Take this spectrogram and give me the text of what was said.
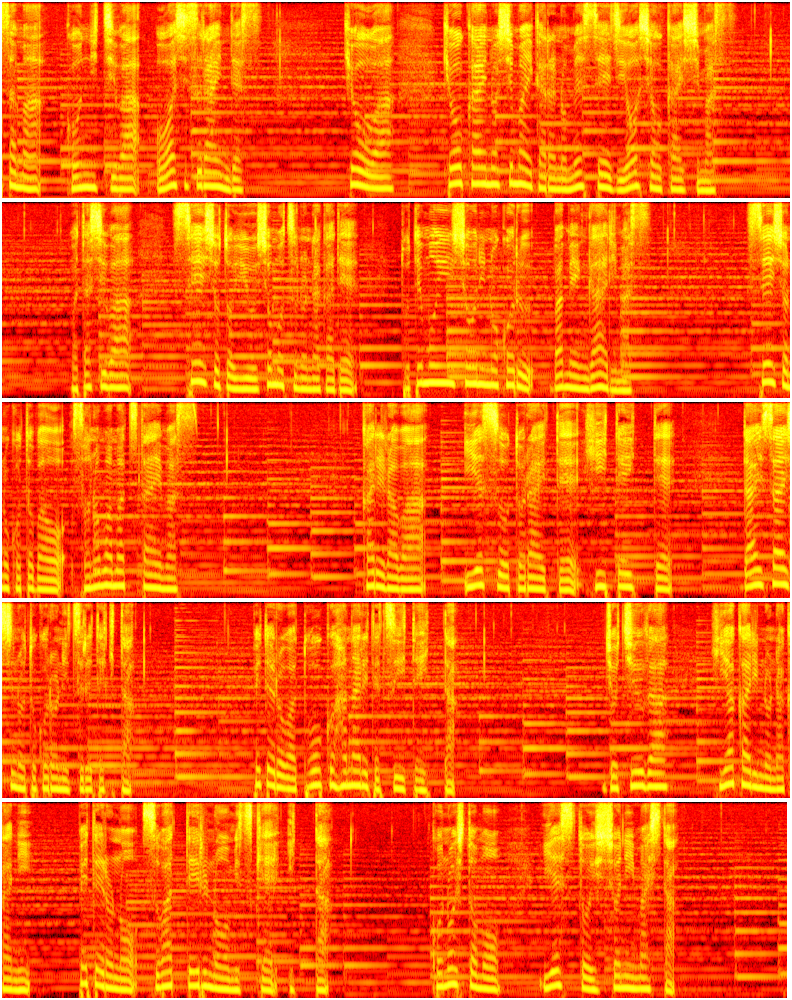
皆様こんにちは。オアシスラインです。今日は教会の姉妹からのメッセージを紹介します。私は聖書という書物の中でとても印象に残る場面があります。聖書の言葉をそのまま伝えます。彼らはイエスを捕らえて引いていって大祭司のところに連れてきた。ペテロは遠く離れてついていった。女中が日明かりの中にペテロの座っているのを見つけ言った。この人もイエスと一緒にいました。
